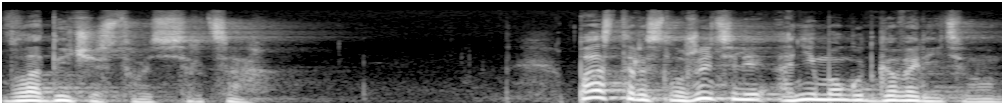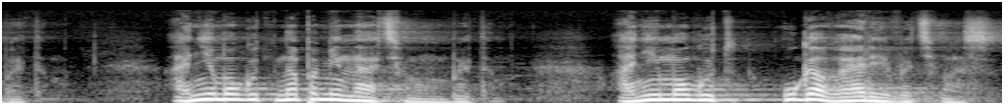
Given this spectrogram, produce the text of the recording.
владычествовать в сердцах. Пасторы, служители, они могут говорить вам об этом. Они могут напоминать вам об этом. Они могут уговаривать вас.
